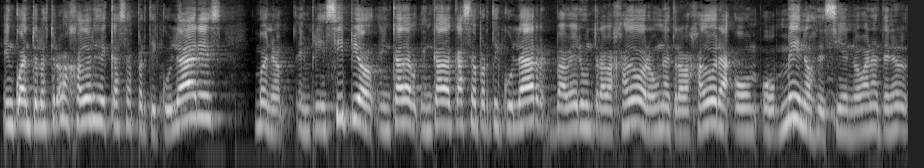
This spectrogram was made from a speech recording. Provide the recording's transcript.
En cuanto a los trabajadores de casas particulares, bueno, en principio, en cada, en cada casa particular va a haber un trabajador o una trabajadora o, menos de 100, no van a tener,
